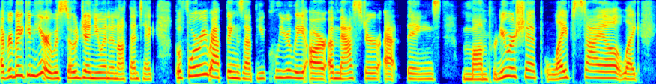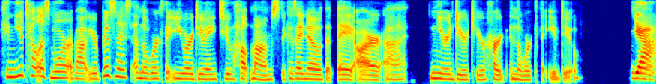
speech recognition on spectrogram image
everybody can hear it was so genuine and authentic. Before we wrap things up, you clearly are a master at things mompreneurship, lifestyle. Like, can you tell us more about your business and the work that you are doing to help moms? Because I know that they are uh, near and dear to your heart in the work that you do. Yeah.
